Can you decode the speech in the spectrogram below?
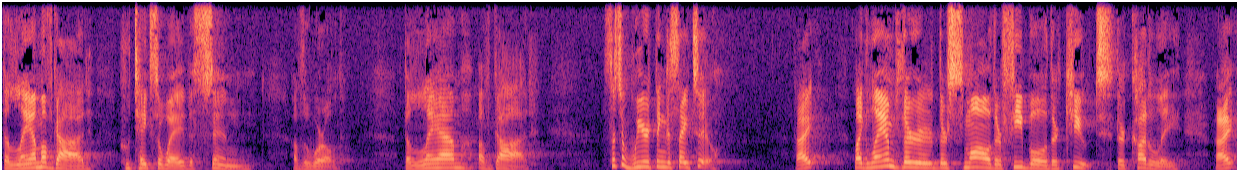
the Lamb of God who takes away the sin of the world. The Lamb of God. Such a weird thing to say, too, right? Like lambs, they're, they're small, they're feeble, they're cute, they're cuddly, right?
